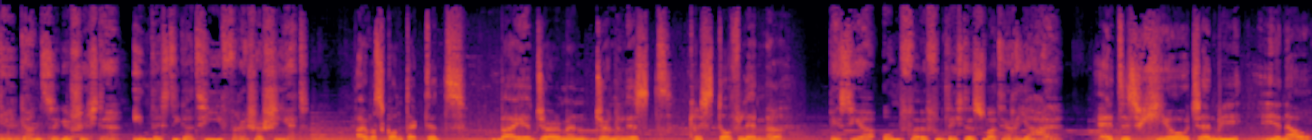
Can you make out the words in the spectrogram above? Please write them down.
Die ganze Geschichte investigativ recherchiert. I was contacted by a German journalist, Christoph Lemmer. Bisher unveröffentlichtes Material. It is huge and we, you know,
